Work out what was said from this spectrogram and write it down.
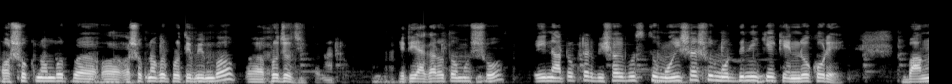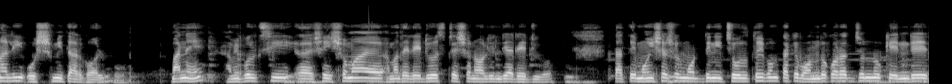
অশোক নম্বর অশোকনগর প্রতিবিম্ব প্রযোজিত নাটক। এটি এগারোতম শো। এই নাটকটার বিষয়বস্তু মহিষাসুর মর্দিনীকে কেন্দ্র করে বাঙালি অস্মিতার গল্প। মানে আমি বলছি সেই সময় আমাদের radio station, All India Radio, তাতে মহিষাসুর মর্দিনী চলতো এবং তাকে বন্ধ করার জন্য কেন্দ্রের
